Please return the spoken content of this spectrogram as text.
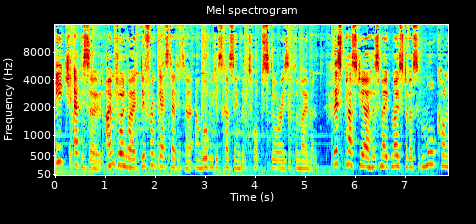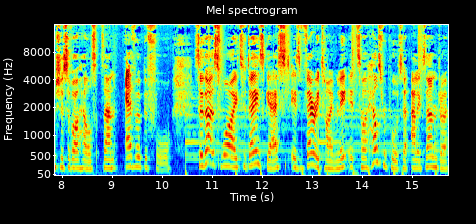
Each episode, I'm joined by a different guest editor, and we'll be discussing the top stories of the moment. This past year has made most of us more conscious of our health than ever before. So that's why today's guest is very timely. It's our health reporter, Alexandra,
